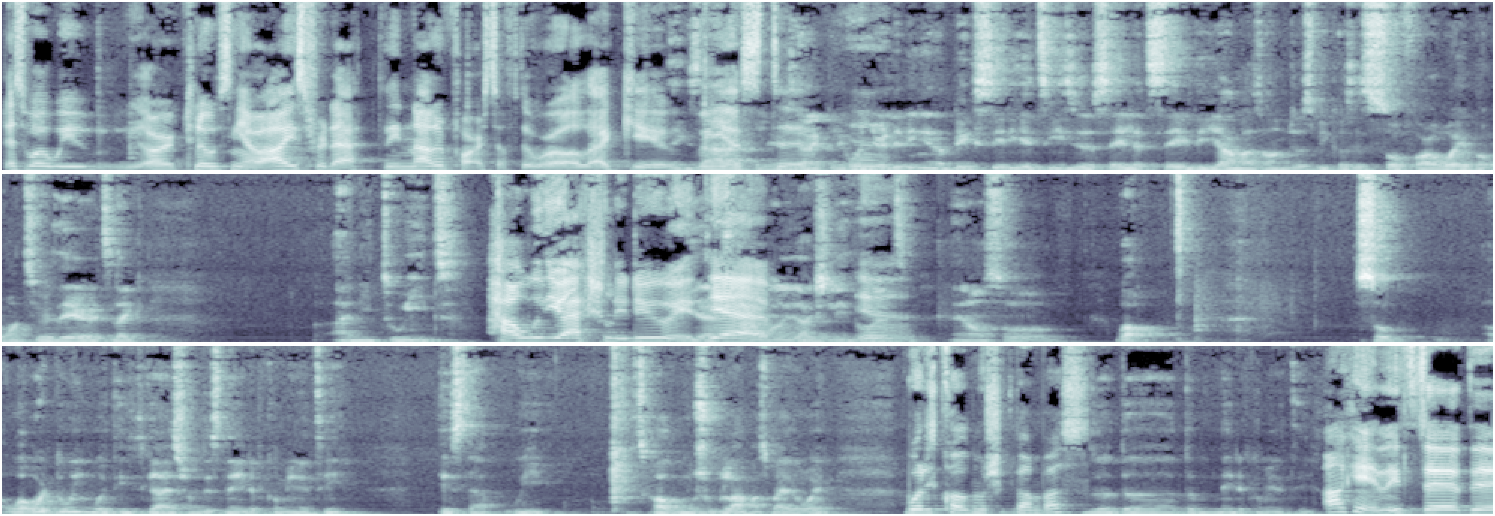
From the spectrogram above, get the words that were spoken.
that's why we are closing our eyes for that in other parts of the world. Like you, we Exactly, just, uh, exactly. When yeah. you're living in a big city, it's easy to say, let's save the Amazon just because it's so far away. But once you're there, it's like, I need to eat. how will you actually do it? Yes, yeah, how will you actually do yeah. it? And also, well, so what we're doing with these guys from this native community is that we, it's called Mushuglamas, by the way, What is called Mushukbambas? the, the, the native community. Okay, it's the the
